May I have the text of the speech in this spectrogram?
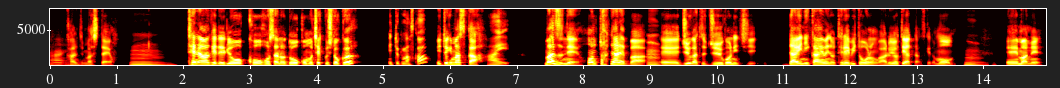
はい。感じましたよ。うん。てなわけで両候補者の動向もチェックしとく？言っときますか？言っときますか。はいまずね本当にあれば、うん。えー10月15日第2回目のテレビ討論がある予定やったんですけども、うん。えーまあね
